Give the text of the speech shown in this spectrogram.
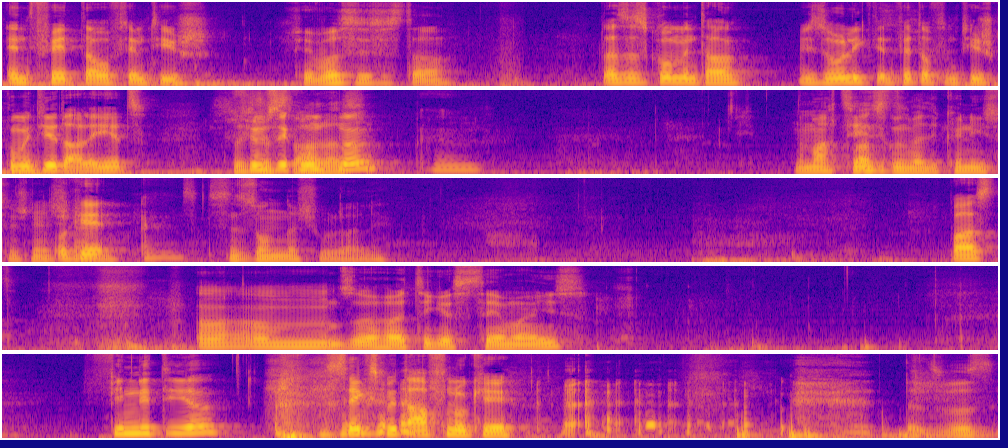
ein Fetter auf dem Tisch? Für was ist es da? Das ist Kommentar. Wieso liegt ein Fetter auf dem Tisch? Kommentiert alle jetzt. Soll Fünf das Sekunden lang. Dann mach 10 Was? Sekunden, weil die können nicht so schnell Okay. schreiben. Das ist eine Sonderschule, alle. Passt. Ähm, Unser heutiges Thema ist. findet ihr Sex mit Affen okay? Das was,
